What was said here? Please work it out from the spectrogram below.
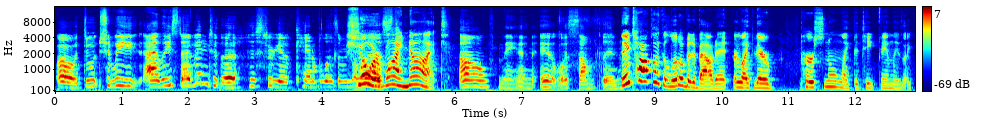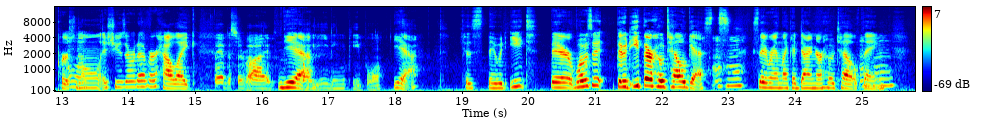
Oh, do should we at least dive into the history of cannibalism? Sure, why not? Oh man, it was something. They talk like a little bit about it or like their personal like the Tate family's like personal issues or whatever. How like They had to survive yeah. by eating people. Yeah. Cuz they would eat their what was it? They would eat their hotel guests. Mm-hmm. Cuz they ran like a diner hotel thing.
